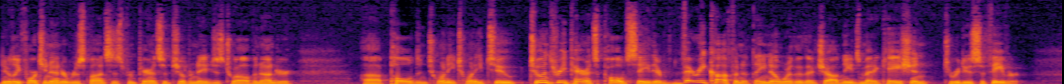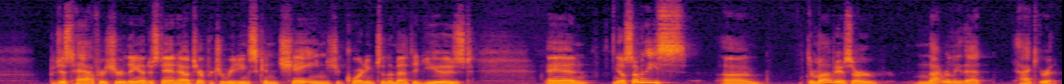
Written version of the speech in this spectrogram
nearly 1,400 responses from parents of children ages 12 and under. Uh, polled in 2022, two and three parents polled say they're very confident they know whether their child needs medication to reduce a fever. But just half are sure they understand how temperature readings can change according to the method used. And, you know, some of these uh, thermometers are not really that accurate.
